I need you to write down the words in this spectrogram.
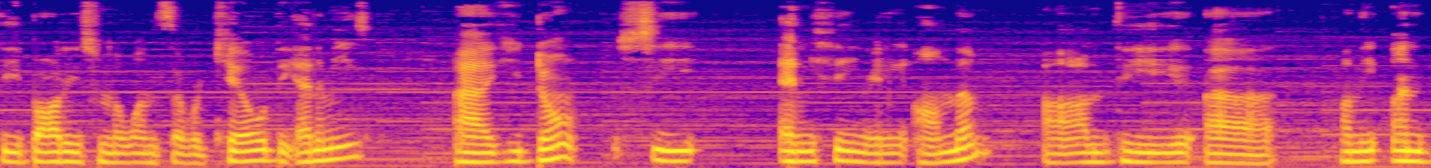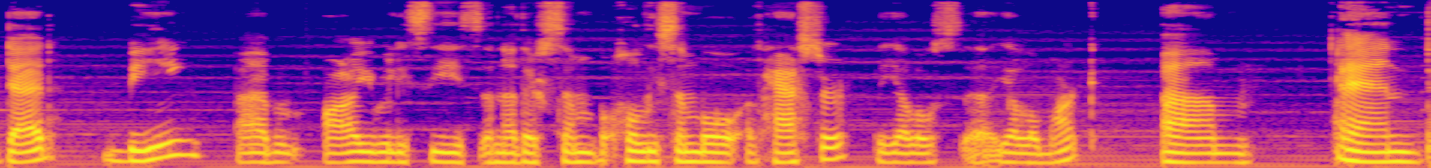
the bodies from the ones that were killed, the enemies, uh, you don't see anything really on them. On the uh, on the undead being, um, all you really see is another symbol, holy symbol of Hastur, the yellow uh, yellow mark. Um, and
